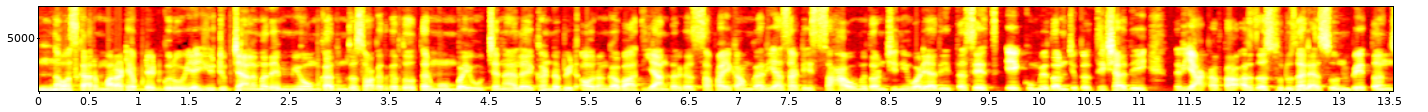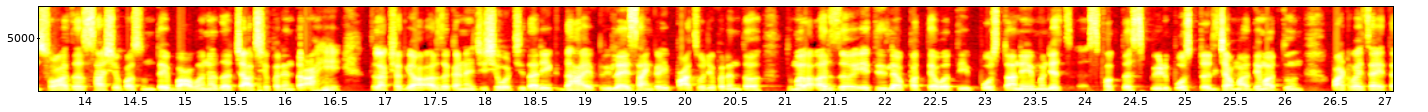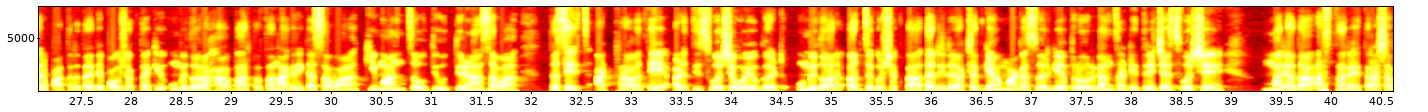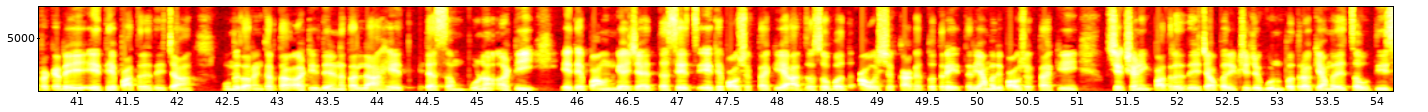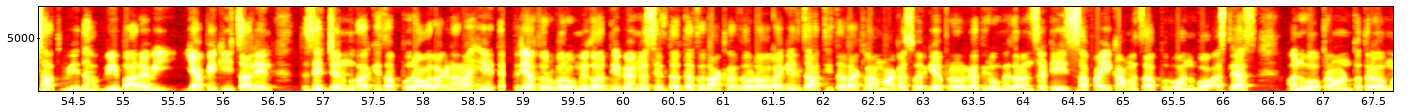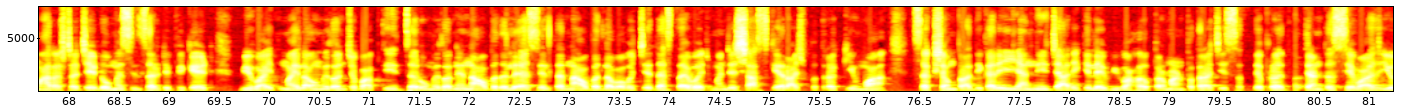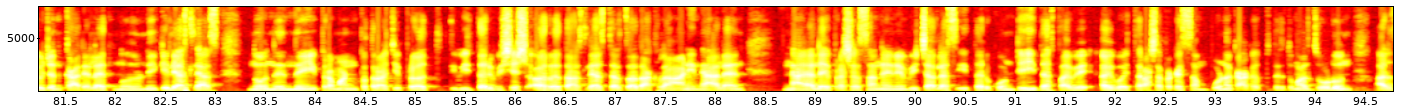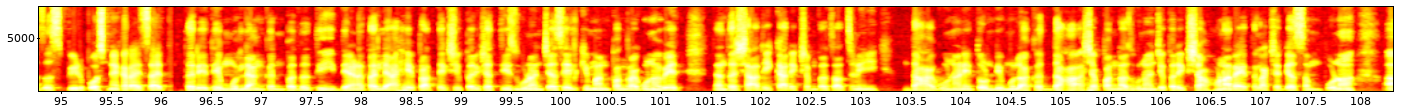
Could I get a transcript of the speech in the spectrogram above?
नमस्कार मराठी अपडेट गुरु या यूट्यूब चॅनलमध्ये मी ओमकार तुमचं स्वागत करतो. तर मुंबई उच्च न्यायालय खंडपीठ औरंगाबाद या अंतर्गत सफाई कामगार यासाठी सहा उमेदवारांची निवड यादी तसेच एक उमेदवारांची प्रतीक्षा यादी. तर याकरता अर्ज सुरू झाले असून वेतन सोळा हजार सहाशेपासून ते बावन्न हजार चारशेपर्यंत आहे. तर लक्षात घ्या अर्ज करण्याची शेवटची तारीख दहा एप्रिल आहे सायंकाळी पाच वाजेपर्यंत. तुम्हाला अर्ज येथील पत्त्यावरती पोस्टाने म्हणजेच फक्त स्पीड पोस्टलच्या माध्यमातून पाठवायचा आहे. तर पात्रता ते पाहू शकता की उमेदवार हा भारताचा नागरिक असावा किमान चौथी उत्तीर्ण असावा. तसेच अठरा ते अडतीस वर्ष वयोगट उमेदवार अर्ज करू शकतात. तर लक्षात घ्या मागासवर्गीय प्रवर्गांसाठी त्रेचाळीस वर्षे मर्यादा असणार आहे तर अशा प्रकारे येथे पात्रतेच्या उमेदवारांकरता अटी देण्यात आल्या आहेत. त्या संपूर्ण अटी येथे पाहून घ्यायच्या आहेत. तसेच येथे पाहू शकता की अर्जासोबत आवश्यक कागदपत्रे तर यामध्ये पाहू शकता की शैक्षणिक पात्रतेच्या परीक्षेचे गुणपत्रक यामध्ये चौथी सातवी दहावी बारावी यापैकी चालेल. तसेच जन्मतारखेचा पुरावा लागणार आहे. तर याचबरोबर उमेदवार दिव्यांग असेल तर त्याचा दाखला जोडावा लागेल. जातीचा दाखला मागासवर्गीय प्रवर्गातील उमेदवारांसाठी सफाई कामाचा पूर्वानुभव असल्यास अनुभव प्रमाणपत्र महाराष्ट्राचे डोमेसिल सर्टिफिकेट विवाहित महिला उमेदवारांच्या बाबतीत. जर उमेदवाराने नाव बदलले असेल तर नाव बदलाबाबतचे दस्तऐवज म्हणजे शासकीय राजपत्र किंवा सक्षम प्राधिकारी यांनी जारी केले विवाह प्रमाणपत्राची सत्यप्रत त्यानंतर सेवा योजन कार्यालयात नोंदणी केली असल्यास नोंदणी प्रमाणपत्राची प्रत इतर विशेष अर्हता असल्यास त्याचा दाखला आणि न्यायालयात न्यायालय प्रशासनाने विचारल्यास इतर कोणतेही दस्तावेज तर अशा प्रकारे संपूर्ण कागदपत्रे तुम्हाला जोडून अर्ज स्पीड पोस्टने करायचा आहे. तर येथे मूल्यांकन पद्धती देण्यात आली आहे. प्रात्यक्षिक परीक्षा तीस गुणांची असेल किमान पंधरा गुण हवेत. त्यानंतर शारीरिक कार्यक्षमता चाचणी दहा गुण आणि तोंडी मुलाखत दहा. अशा पन्नास गुणांची परीक्षा होणार आहे. तर लक्षात घ्या संपूर्ण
